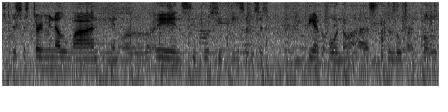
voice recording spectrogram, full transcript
So this is Terminal 1 in or in Cebu City. So this is Pier Uno as the local called.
